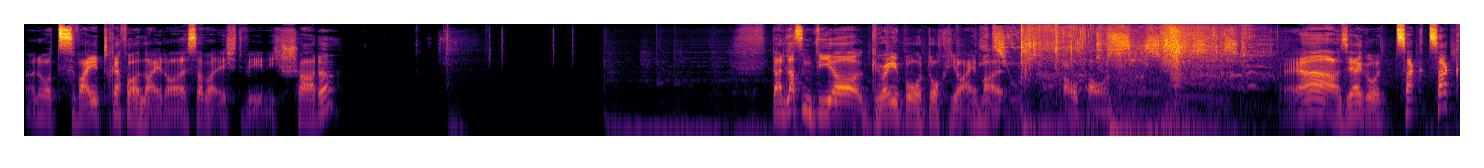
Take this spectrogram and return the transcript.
Nur zwei Treffer leider, ist aber echt wenig. Schade. Dann lassen wir Greybore doch hier einmal draufhauen. Ja, sehr gut. Zack, zack.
